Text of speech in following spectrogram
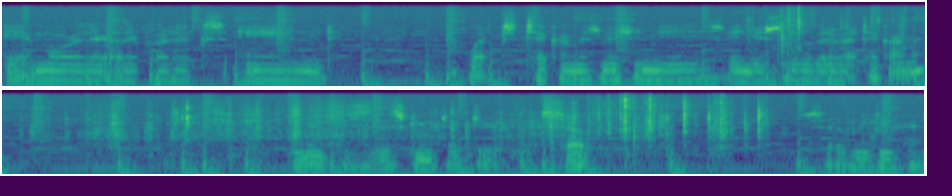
yeah, more of their other products and what Tech Armor's mission is and just a little bit about Tech Armor. And then this is the screen protector itself. So we do have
